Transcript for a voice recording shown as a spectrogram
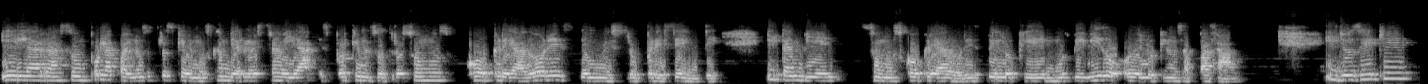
Y la razón por la cual nosotros queremos cambiar nuestra vida es porque nosotros somos co-creadores de nuestro presente y también somos co-creadores de lo que hemos vivido o de lo que nos ha pasado. Y yo sé que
